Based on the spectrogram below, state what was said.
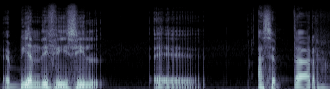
es bien difícil eh, aceptar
